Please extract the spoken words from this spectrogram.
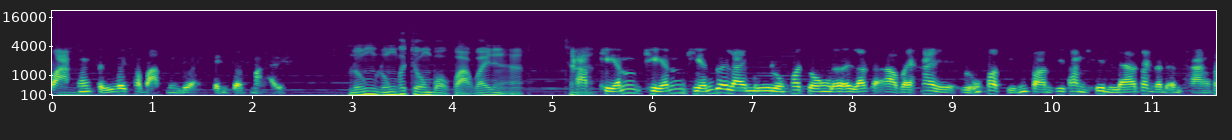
ฝากหนังสือไว้ฉบับหนึ่งด้วย เป็นจดหมายหลวงหลวงพ่อจงบอกฝากไว้เนี่ยนะฮะใช่ไหคมรับเขียนเขียนเขียนด้วยลายมือหลวงพ่อจงเลย แล้วก็เอาไปให้หลวงพ่อถินตอนที่ท่านขึ้นแล้วท่านก็เดินทางไป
